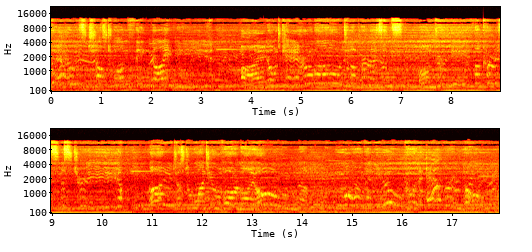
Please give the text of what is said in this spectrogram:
there is just one thing I need. I don't care about the presents underneath the Christmas tree. I just want you for my own, more than you could ever know.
